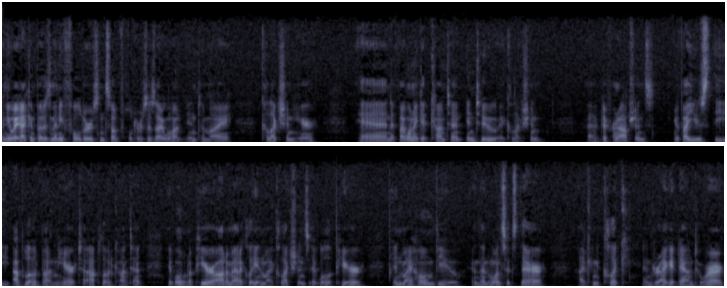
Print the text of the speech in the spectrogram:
Anyway, I can put as many folders and subfolders as I want into my collection here. And if I want to get content into a collection, I have different options. If I use the upload button here to upload content, it won't appear automatically in my collections. It will appear in my home view, and then once it's there, I can click and drag it down to where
